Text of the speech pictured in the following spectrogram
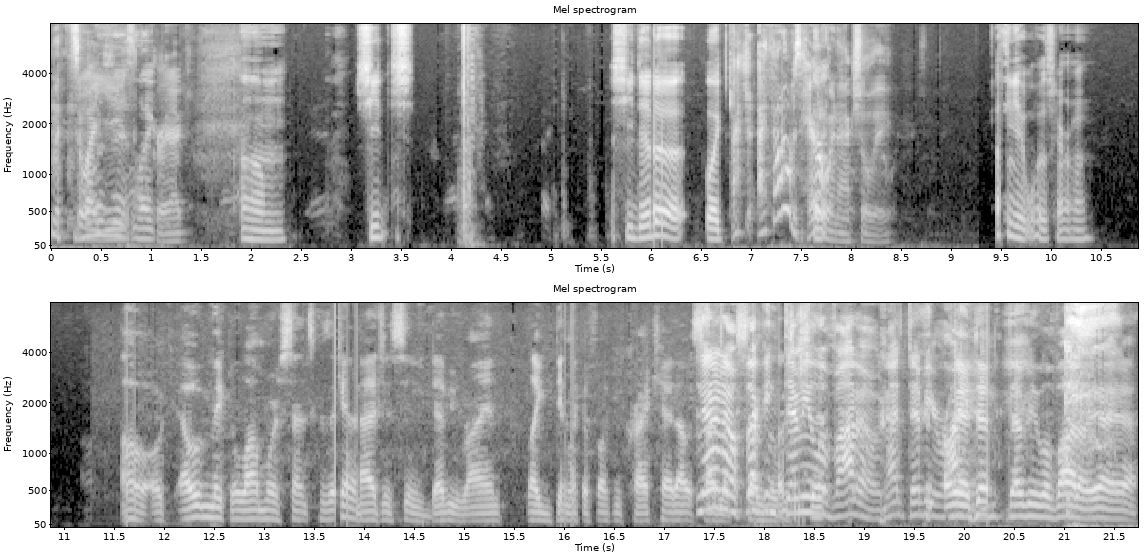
That's why I What is it, use like- crack. um she she, she did a like Actually, I thought it was heroin. Actually, I think it was heroin. Oh, okay. that would make a lot more sense because I can't imagine seeing Debby Ryan like dating like a fucking crackhead outside. no, no, no, fucking Demi. Lovato, not Debby Ryan. Oh yeah, De- Demi Lovato. Yeah, yeah.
